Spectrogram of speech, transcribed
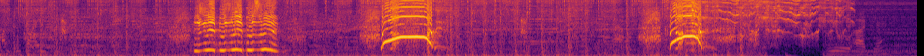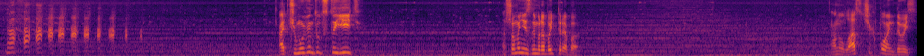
monkey binds you. Біжи, біжи, біжи! You again. А чому він тут стоїть? А що мені з ним робити треба? А ну, last чекпоінт, дивись.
